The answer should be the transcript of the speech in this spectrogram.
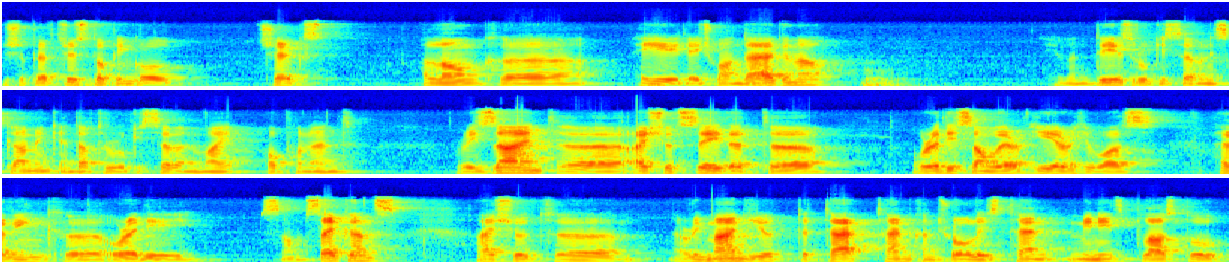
bishop f3 stopping all checks along uh, a8 h1 diagonal even this rook e7 is coming and after rook e7 my opponent resigned. Uh, I should say that uh, already somewhere here he was having uh, already some seconds. I should uh, remind you that time control is 10 minutes plus 2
